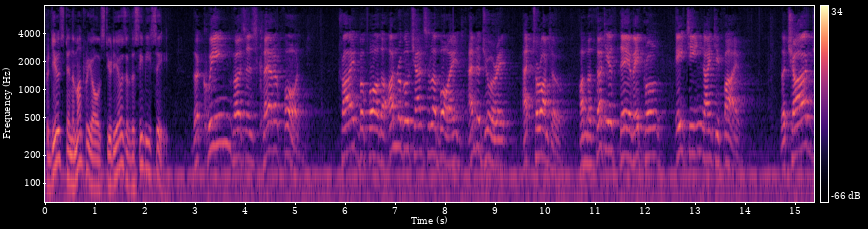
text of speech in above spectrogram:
produced in the Montreal studios of the CBC. The Queen versus Clara Ford, tried before the Honorable Chancellor Boyd and a jury at Toronto on the 30th day of April, 1895. The charge,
